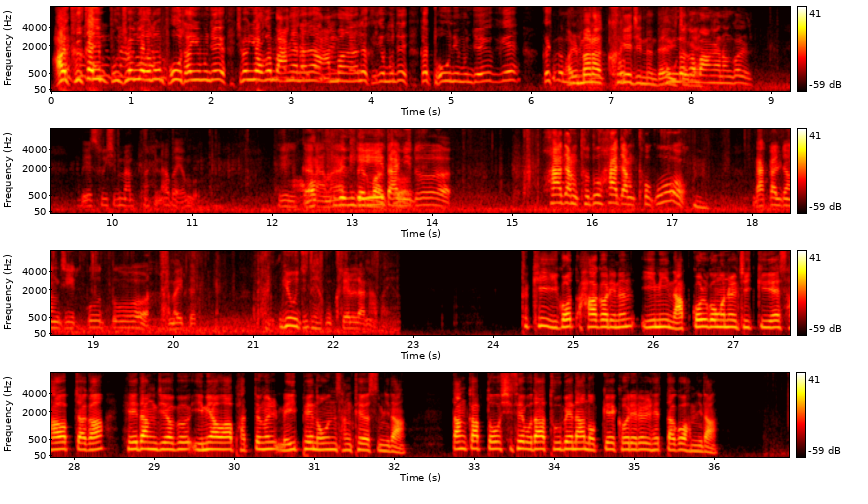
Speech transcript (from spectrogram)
아 그까지 부천 여거는 보상이 문제예요. 지방 여거 망해나냐 안 망해나냐 그게 문제. 그 돈이 문제예요 그게. 그 얼마나 크게 짓는데요 동네가. 망하는 걸. 몇 수십만 평 해나 봐요 뭐 그러니까 아마 아마 말이죠. 계단위로 화장터도 화장터고 음. 낙갈장 짓고 또 아마 이렇게 묘지 되고 그럴라나 봐요 특히 이곳 하거리는 이미 납골공원을 짓기 위해 사업자가 해당 지역의 임야와 밭 등을 매입해 놓은 상태였습니다. 땅값도 시세보다 두 배나 높게 거래를 했다고 합니다.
